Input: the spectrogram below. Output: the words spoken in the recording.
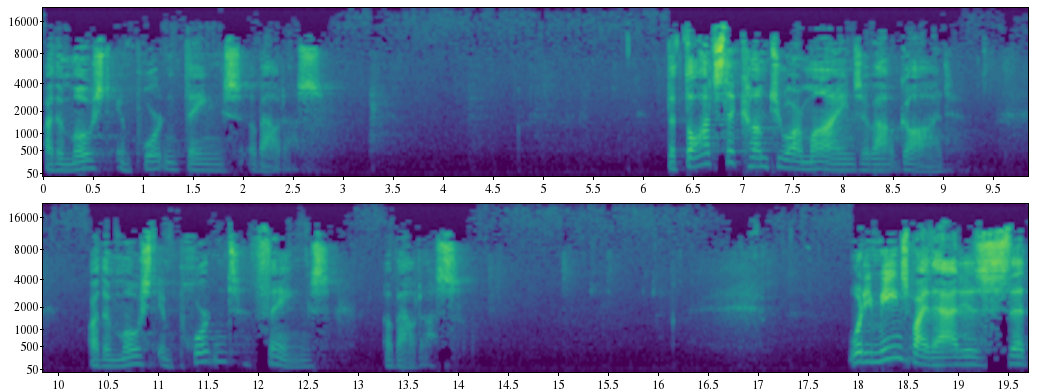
are the most important things about us. The thoughts that come to our minds about God are the most important things about us. What he means by that is that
